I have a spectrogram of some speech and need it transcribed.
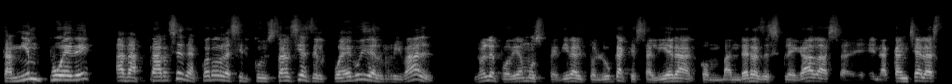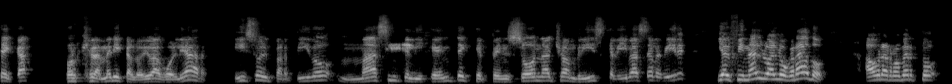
también puede adaptarse de acuerdo a las circunstancias del juego y del rival. No le podíamos pedir al Toluca que saliera con banderas desplegadas eh, en la cancha del Azteca porque el América lo iba a golear hizo el partido más inteligente que pensó Nacho Ambriz que le iba a servir y al final lo ha logrado. Ahora, Roberto,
